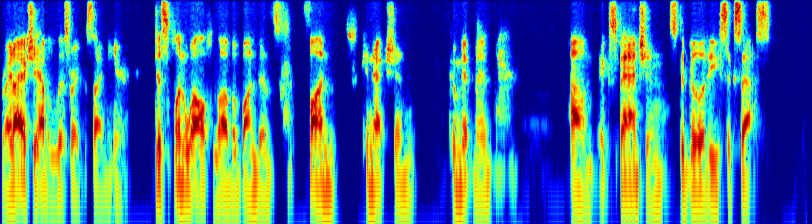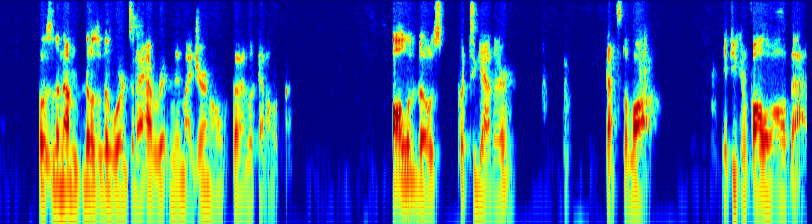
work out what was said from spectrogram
right? I actually have a list right beside me here discipline, wealth, love, abundance, fun, connection, commitment, um, expansion, stability, success. Those are the num- those are the words that I have written in my journal that I look at all the time all of those put together, that's the law. If you can follow all of that,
